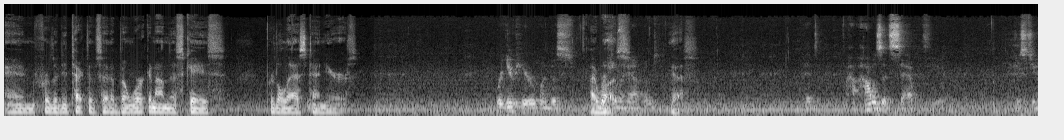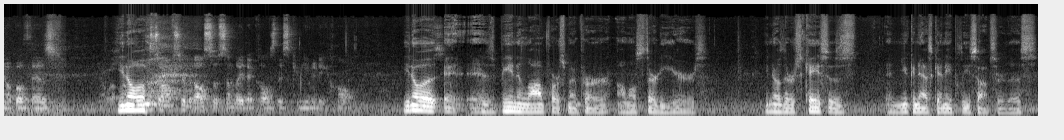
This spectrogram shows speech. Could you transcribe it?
and for the detectives that have been working on this case for the last 10 years. Were you here when this I originally was. happened? Yes. It, how, is it sat with you? Just, you know, both as you know, a know- police officer, but also somebody that calls this community home. You know, as being in law enforcement for almost 30 years, you know, there's cases, and you can ask any police officer this,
